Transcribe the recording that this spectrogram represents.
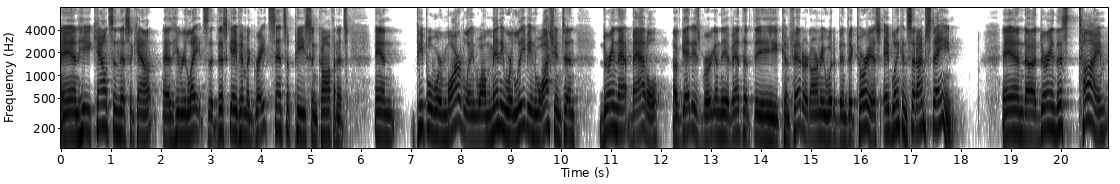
And he counts in this account, as he relates, that this gave him a great sense of peace and confidence. And people were marveling while many were leaving Washington during that battle of Gettysburg in the event that the Confederate Army would have been victorious. Abe Lincoln said, I'm staying. And uh, during this time,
